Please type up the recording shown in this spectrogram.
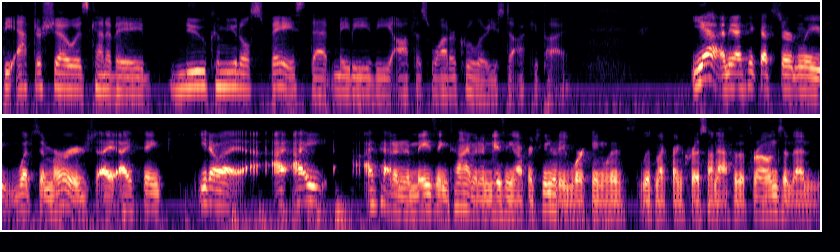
the after show is kind of a new communal space that maybe the office water cooler used to occupy. Yeah, I mean, I think that's certainly what's emerged. I, I think you know, I, I I've had an amazing time, an amazing opportunity working with with my friend Chris on After the Thrones, and then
